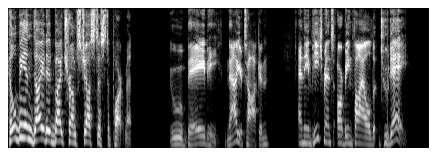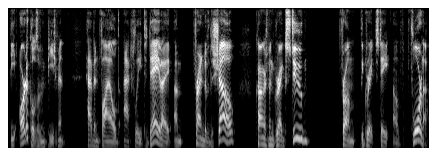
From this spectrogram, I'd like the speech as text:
he'll be indicted by Trump's Justice Department. Ooh, baby. Now you're talking. And the impeachments are being filed today. The articles of impeachment have been filed actually today by a friend of the show, Congressman Greg Steube from the great state of Florida.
